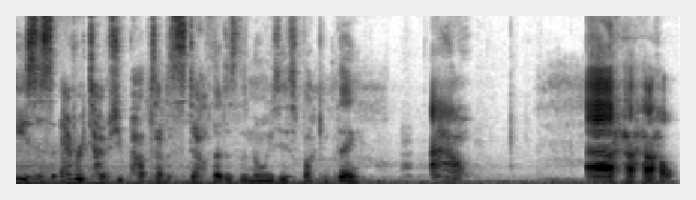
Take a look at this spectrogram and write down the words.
Jesus, every time she pops out of stealth, that is the noisiest fucking thing. Ow. Ow.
